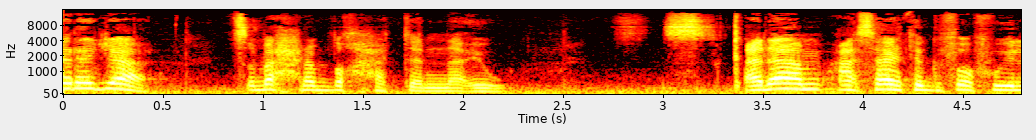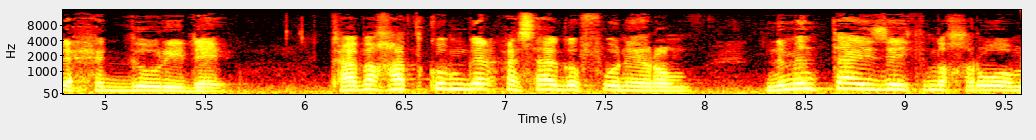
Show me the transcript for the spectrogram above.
ደረጃ ጽባሕ ረቢ ክሓተና እዩ ቀዳም ዓሳ የተግፈፉ ኢለ ሕጊ ውሪደ ካባኻትኩም ግን ዓሳ ገፉ ነይሮም ንምንታይ ዘይትመኽርዎም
